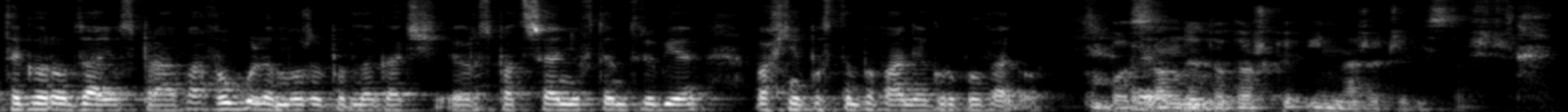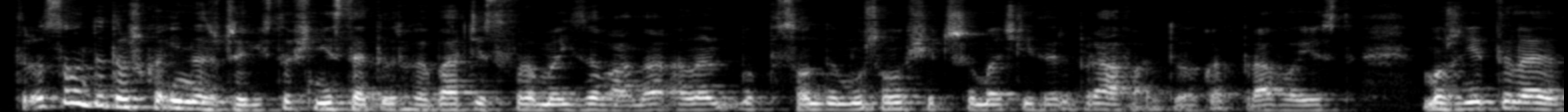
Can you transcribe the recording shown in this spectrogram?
tego rodzaju sprawa w ogóle może podlegać rozpatrzeniu w tym trybie właśnie postępowania grupowego. Bo sądy to troszkę inna rzeczywistość. Sądy troszkę inna rzeczywistość, niestety trochę bardziej sformalizowana, ale no, sądy muszą się trzymać litery prawa i tu akurat prawo jest może nie tyle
